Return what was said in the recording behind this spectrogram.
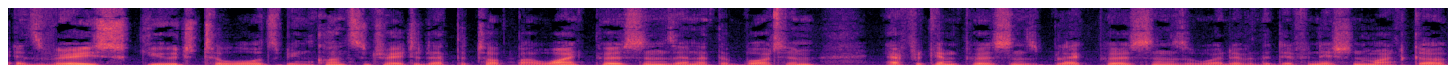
it's very skewed towards being concentrated at the top by white persons and at the bottom, African persons, black persons, or whatever the definition might go.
